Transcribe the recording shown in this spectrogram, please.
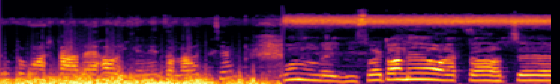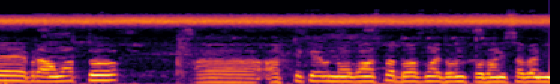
দুটো পাঁচটা আদায় হয় ওই জন্যই তোলা হচ্ছে। এখন এই বিষয়টা নিয়ে একটা হচ্ছে এবার আমার তো আট থেকে ন মাস বা দশ মাস ধরুন প্রধান হিসাবে আমি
